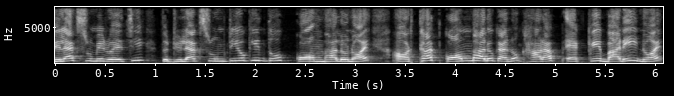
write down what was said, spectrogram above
ডিলাক্স রুমে রয়েছি। তো ডিলাক্স রুমটিও কিন্তু কম ভালো নয়। অর্থাৎ কম ভালো কেন? খারাপ একেবারেই নয়।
